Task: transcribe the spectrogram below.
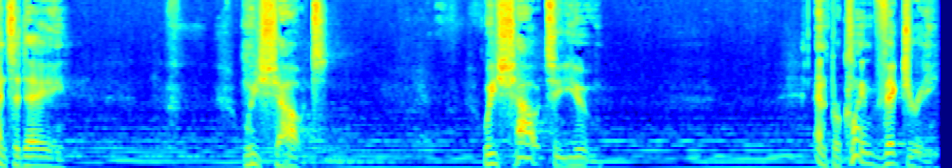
And today, we shout. We shout to you and proclaim victory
